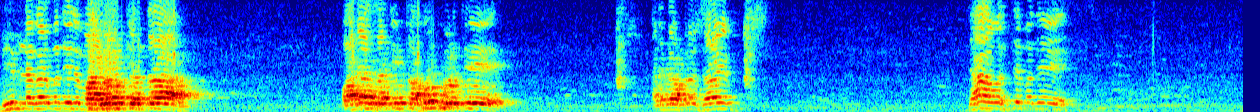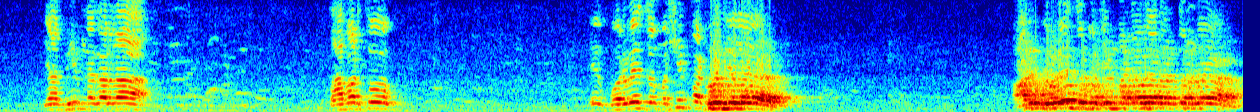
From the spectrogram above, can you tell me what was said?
भीमनगर मधील मानव जनता पाण्यासाठी टाकून पडते आणि डॉक्टर साहेब त्या अवस्थेमध्ये या भीमनगरला ताबडतोब एक बोरवेलचं मशीन पाठवून दिलं. आणि बोरवेलचं मशीन पाठवल्यानंतर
